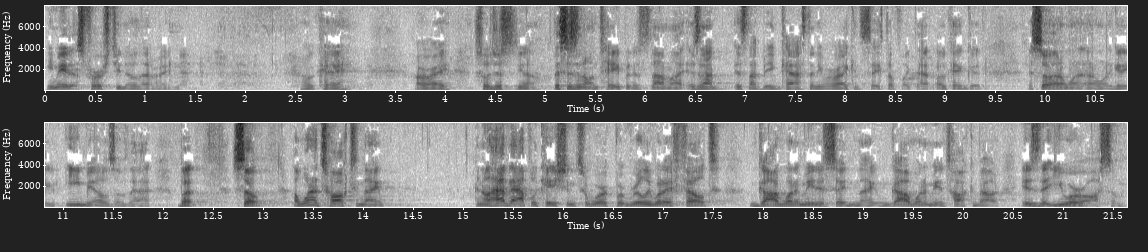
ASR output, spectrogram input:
He made us first, you know that, right? Okay? All right. So just you know, this isn't on tape, and it's not my, it's not it's not being cast anywhere. I can say stuff like that. Okay, good. So I don't want I don't want to get any emails of that. But so I want to talk tonight, and I'll have application to work. But really, what I felt God wanted me to say tonight, and God wanted me to talk about, is that you are awesome.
